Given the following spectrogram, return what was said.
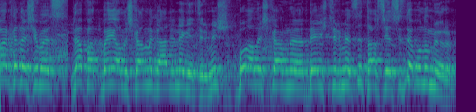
Bu arkadaşımız laf atmayı alışkanlık haline getirmiş. Bu alışkanlığı değiştirmesi tavsiyesinde bulunmuyorum.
